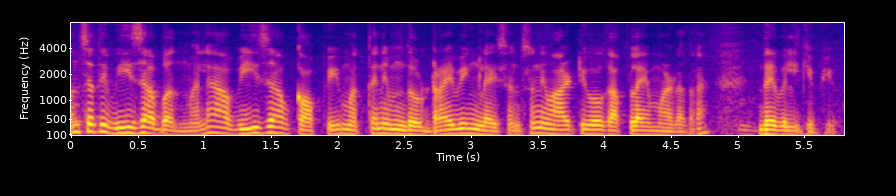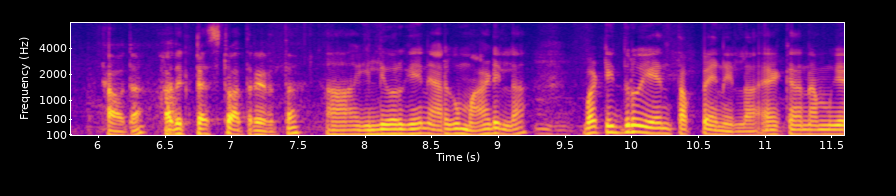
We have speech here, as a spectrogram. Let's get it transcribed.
ಒಂದ್ಸತಿ ವೀಸಾ ಬಂದಮೇಲೆ ಆ ವೀಸಾ ಕಾಪಿ ಮತ್ತು ನಿಮ್ಮದು ಡ್ರೈವಿಂಗ್ ಲೈಸೆನ್ಸ್ ನೀವು ಆರ್ ಟಿ ಓಗೆ ಅಪ್ಲೈ ಮಾಡಿದ್ರೆ ದೇ ವಿಲ್ ಗಿವ್ ಯು ಹೌದಾ? ಅದಕ್ಕೆ ಟೆಸ್ಟ್ ಆ ಥರ ಇರುತ್ತಾ? ಇಲ್ಲಿವರೆಗೆ ಏನು ಯಾರಿಗೂ ಮಾಡಿಲ್ಲ. ಬಟ್ ಇದ್ರೂ ಏನು ತಪ್ಪೇನಿಲ್ಲ. ಯಾಕಂದ್ರೆ ನಮಗೆ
